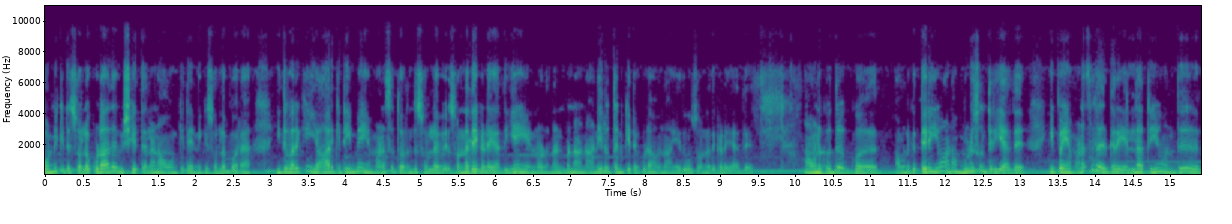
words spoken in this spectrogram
பொண்ணுக்கிட்ட சொல்லக்கூடாத விஷயத்தெல்லாம் நான் உன்கிட்ட இன்னைக்கு சொல்ல போகிறேன் இது வரைக்கும் யார்கிட்டையுமே என் மனசை திறந்து சொல்லவே சொன்னதே கிடையாது. ஏன் என்னோட நண்பனான அனிருத்தன் கிட்ட கூட நான் எதுவும் சொன்னது கிடையாது. அவனுக்கு வந்து கொ- அவனுக்கு தெரியும் ஆனால் முழுசும் தெரியாது. இப்போ என் மனசில் இருக்கிற எல்லாத்தையும் வந்து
